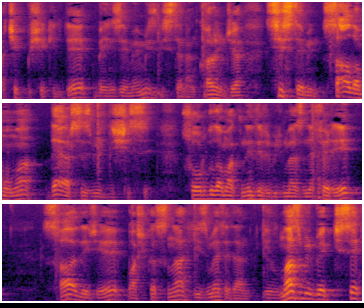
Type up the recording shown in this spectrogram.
Açık bir şekilde benzememiz istenen karınca sistemin sağlam ama değersiz bir dişisi. Sorgulamak nedir bilmez neferi sadece başkasına hizmet eden yılmaz bir bekçisi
